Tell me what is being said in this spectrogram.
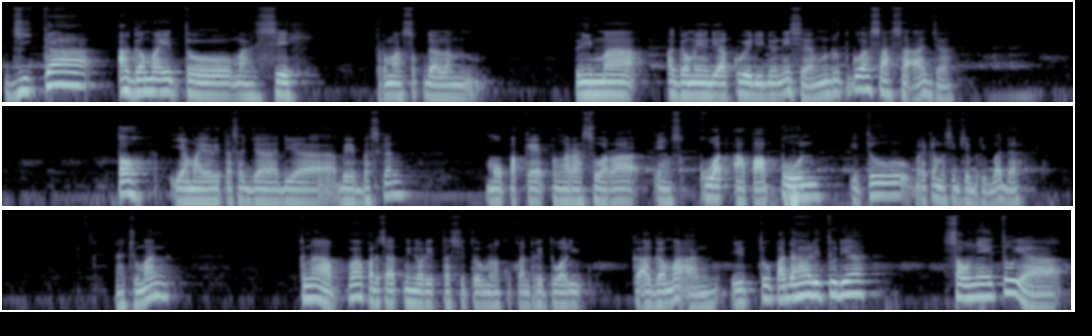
jika agama itu masih termasuk dalam lima agama yang diakui di Indonesia, menurut gue sah-sah aja. Toh ya mayoritas saja dia bebas kan mau pakai pengeras suara yang sekuat apa pun itu mereka masih bisa beribadah Nah, cuman kenapa pada saat minoritas itu melakukan ritual keagamaan itu padahal itu dia soundnya itu ya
